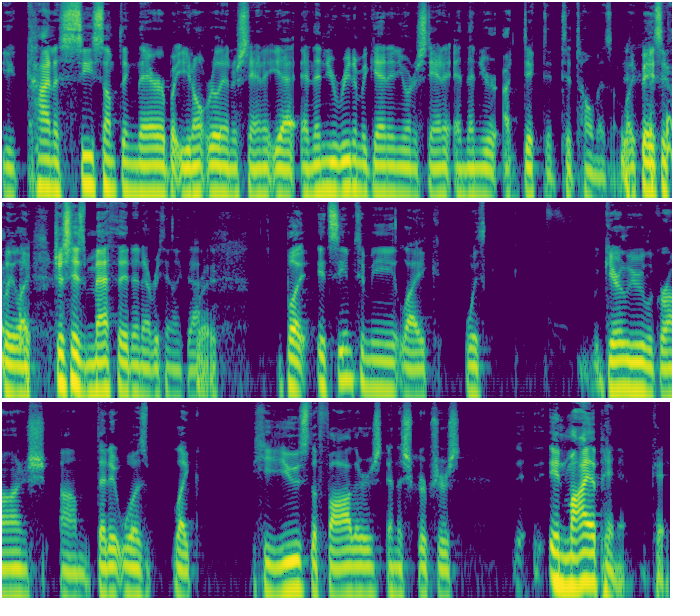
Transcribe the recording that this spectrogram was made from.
you kind of see something there, but you don't really understand it yet. And then you read him again and you understand it, and then you're addicted to Thomism. Like basically, like just his method and everything like that. Right. But it seemed to me like with Garrigou Lagrange um, that it was like he used the fathers and the scriptures, in my opinion, okay,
